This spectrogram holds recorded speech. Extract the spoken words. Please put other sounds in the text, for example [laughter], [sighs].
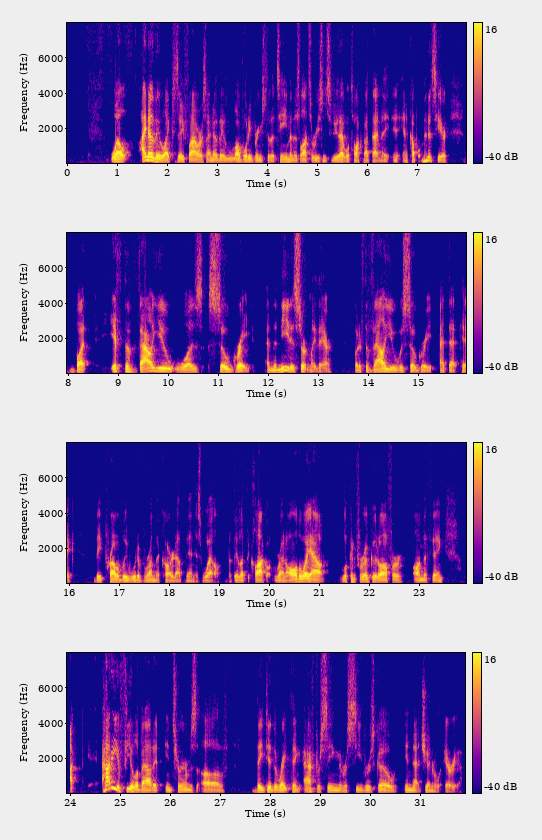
Well, I know they like Zay Flowers. I know they love what he brings to the team, and there's lots of reasons to do that. We'll talk about that in a, in a couple of minutes here. But if the value was so great, and the need is certainly there, but if the value was so great at that pick, they probably would have run the card up then as well. But they let the clock run all the way out, looking for a good offer on the thing. I, how do you feel about it in terms of they did the right thing after seeing the receivers go in that general area.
